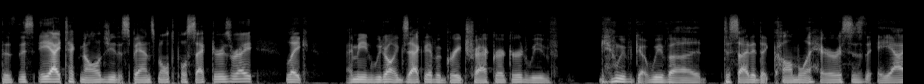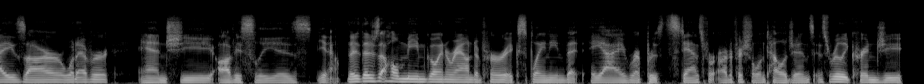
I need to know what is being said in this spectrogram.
this AI technology that spans multiple sectors, right? Like, I mean, we don't exactly have a great track record. We've we've got we've uh, decided that Kamala Harris is the AI czar or whatever, and she obviously is. You know, there, there's a whole meme going around of her explaining that AI rep- stands for artificial intelligence. It's really cringy.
